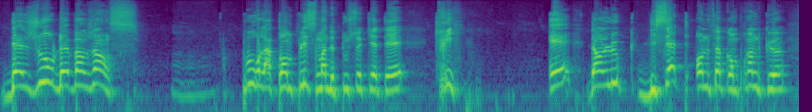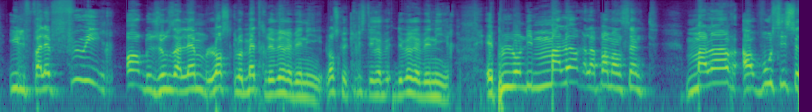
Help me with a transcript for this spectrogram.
des jours de vengeance pour l'accomplissement de tout ce qui était écrit. Et dans Luc 17, on nous fait comprendre que il fallait fuir hors de Jérusalem lorsque le maître devait revenir, lorsque Christ devait revenir. Et plus l'on dit malheur à la femme enceinte. Malheur à vous si ce,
